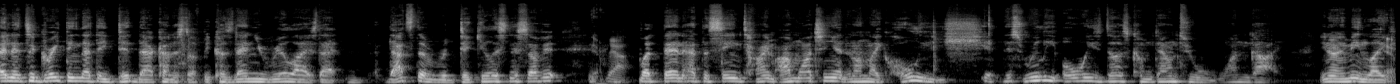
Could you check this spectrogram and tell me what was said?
and it's a great thing that they did that kind of stuff because then you realize that that's the ridiculousness of it Yeah. but then at the same time i'm watching it and i'm like holy shit this really always does come down to one guy you know what i mean like Yeah.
